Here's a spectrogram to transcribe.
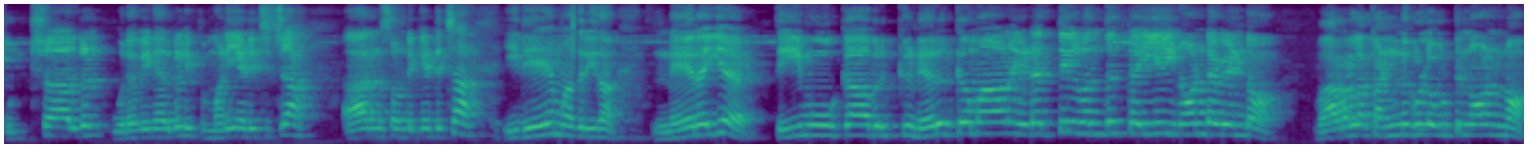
உற்றார்கள் உறவினர்கள் இப்ப மணி அடிச்சுச்சா? ஆர்னு சவுண்ட் கேட்டுச்சா? இதே மாதிரி தான் நிறைய திமுகவிற்கு நெருக்கமான இடத்தில் வந்து கையை நோண்ட வேண்டும். வரல கண்ணுக்குள்ள விட்டு நோண்டணும்.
